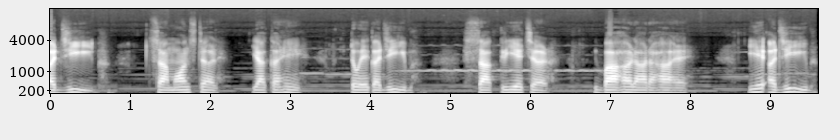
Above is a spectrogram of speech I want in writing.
अजीब सा मॉन्स्टर या कहें तो एक अजीब सा क्रिएचर बाहर आ रहा है। ये अजीब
